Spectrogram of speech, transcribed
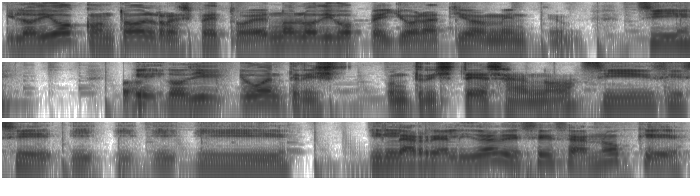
Y lo digo con todo el respeto, ¿eh? No lo digo peyorativamente. Sí. Lo, digo con tristeza, ¿no? Sí, sí, sí. Y, y, y, la realidad es esa, ¿no? Que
